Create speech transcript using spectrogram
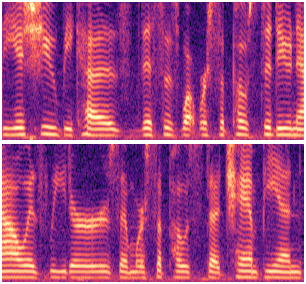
the issue because this is what we're supposed to do now as leaders and we're supposed to champion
